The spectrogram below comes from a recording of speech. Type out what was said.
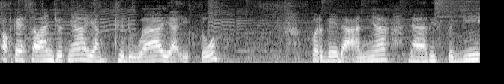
Oke selanjutnya yang kedua yaitu perbedaannya dari segi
